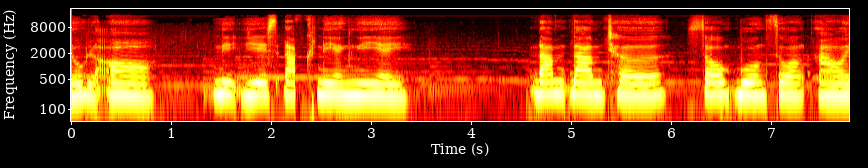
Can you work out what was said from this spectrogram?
នុស្សល្អនិយាយស្ដាប់គ្នាងាយដាំដើមឈើ សូមបួងសួងឲ្យ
